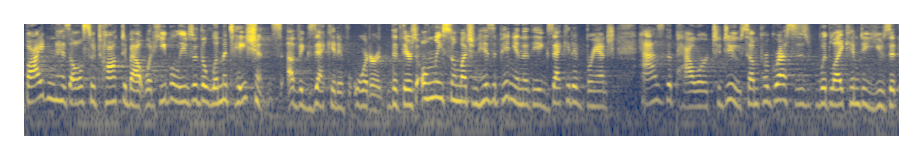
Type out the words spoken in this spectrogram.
Biden has also talked about what he believes are the limitations of executive order, that there's only so much, in his opinion, that the executive branch has the power to do. Some progressives would like him to use it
